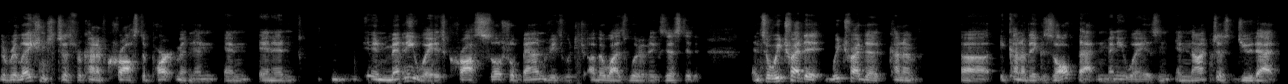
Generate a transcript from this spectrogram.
the relationships were kind of cross department and and and in in many ways cross social boundaries which otherwise would have existed. And so we tried to we tried to kind of uh, kind of exalt that in many ways and, and not just do that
